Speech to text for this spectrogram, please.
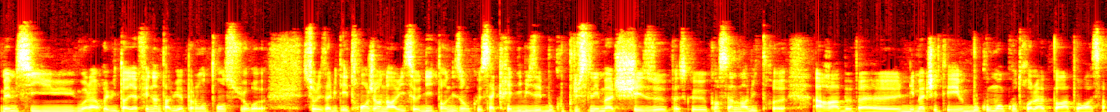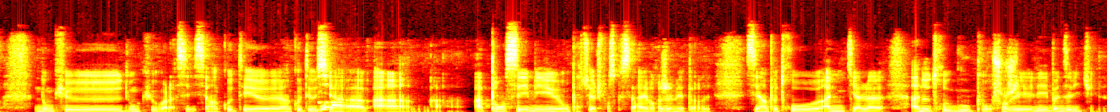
Même si, voilà, Rui Vitoria fait une interview il n'y a pas longtemps sur, euh, sur les arbitres étrangers en Arabie Saoudite en disant que ça crédibilisait beaucoup plus les matchs chez eux parce que quand c'est un arbitre euh, arabe, bah, les matchs étaient beaucoup moins contrôlables par rapport à ça. Donc, euh, donc voilà, c'est un côté, un côté aussi à, à, penser, mais au Portugal, je pense que ça n'arrivera jamais. C'est un peu trop notre goût pour changer les bonnes habitudes.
